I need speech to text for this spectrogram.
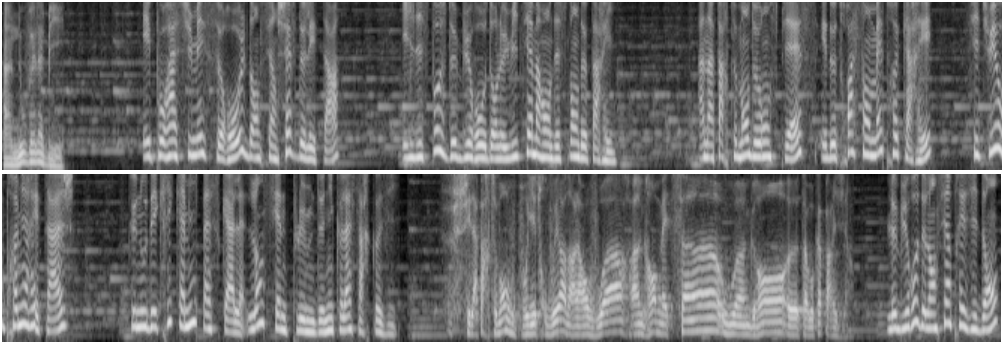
Un nouvel habit. Et pour assumer ce rôle d'ancien chef de l'État, il dispose de bureaux dans le 8e arrondissement de Paris. Un appartement de 11 pièces et de 300 mètres carrés, situé au premier étage, que nous décrit Camille Pascal, l'ancienne plume de Nicolas Sarkozy. C'est l'appartement que vous pourriez trouver en allant voir un grand médecin ou un grand euh, avocat parisien. Le bureau de l'ancien président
